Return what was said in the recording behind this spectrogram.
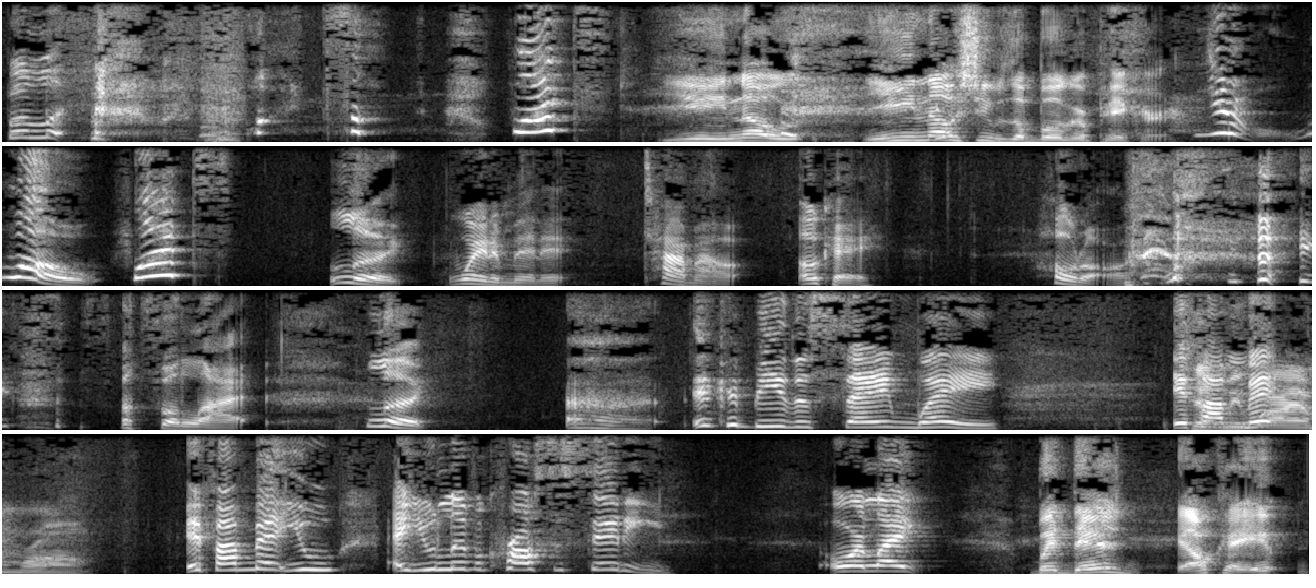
But look, what? What? You know. You know she was a booger picker. You whoa? What? Look, wait a minute. Time out. Okay, hold on. That's a lot. Look, uh, it could be the same way if Tell I me met why I'm wrong. if I met you and you live across the city, or like, But there's okay. It,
